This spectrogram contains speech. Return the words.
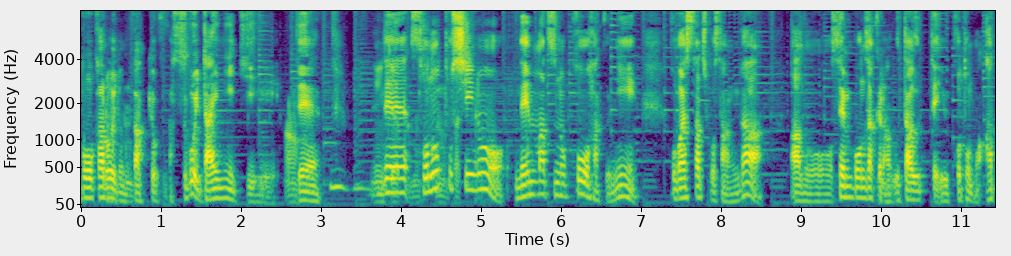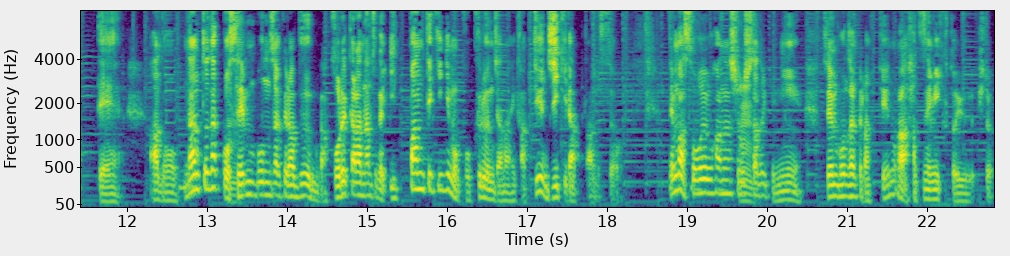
ボーカロイドの楽曲がすごい大人気で、人気だで、その年の年末の紅白に小林幸子さんが、あの、千本桜を歌うっていうこともあって、あの、なんとなくこう千本桜ブームがこれからなんとか一般的にもこう来るんじゃないかっていう時期だったんですよ。で、まあそういうお話をしたときに、千本桜っていうのが初音ミクという人、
